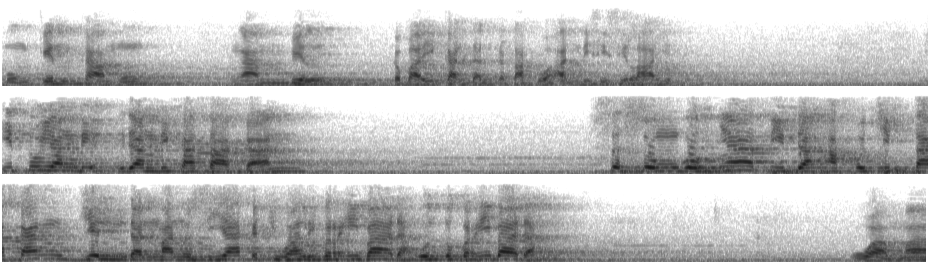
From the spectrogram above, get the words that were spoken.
Mungkin kamu ngambil kebaikan dan ketakwaan di sisi lain. Itu yang di, yang dikatakan sesungguhnya tidak aku ciptakan jin dan manusia kecuali beribadah untuk beribadah. Wa ma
